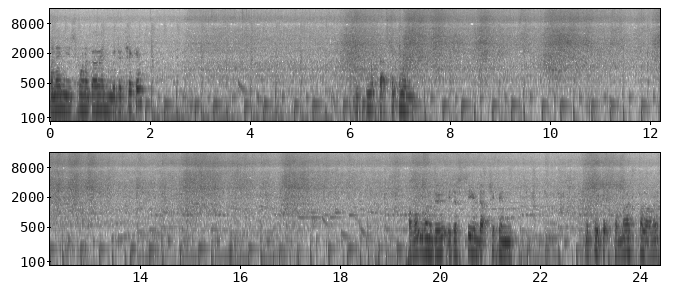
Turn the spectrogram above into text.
And then you just want to go in with your chicken. Just mix that chicken in and what you want to do is just seal that chicken. Make sure you get some nice colour on it.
